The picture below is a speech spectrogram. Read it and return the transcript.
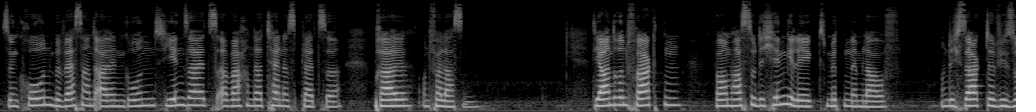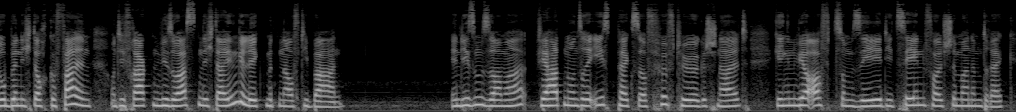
synchron bewässernd allen Grund, jenseits erwachender Tennisplätze, prall und verlassen. Die anderen fragten, warum hast du dich hingelegt mitten im Lauf? Und ich sagte, wieso bin ich doch gefallen? Und die fragten, wieso hast du dich da hingelegt mitten auf die Bahn? In diesem Sommer, wir hatten unsere Eastpacks auf Hüfthöhe geschnallt, gingen wir oft zum See, die Zehen voll schimmerndem Dreck.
